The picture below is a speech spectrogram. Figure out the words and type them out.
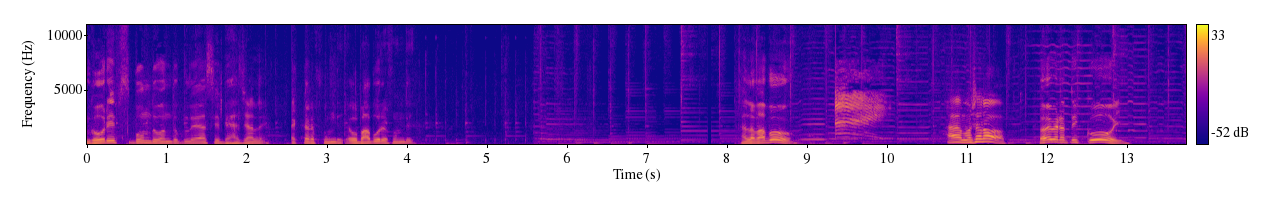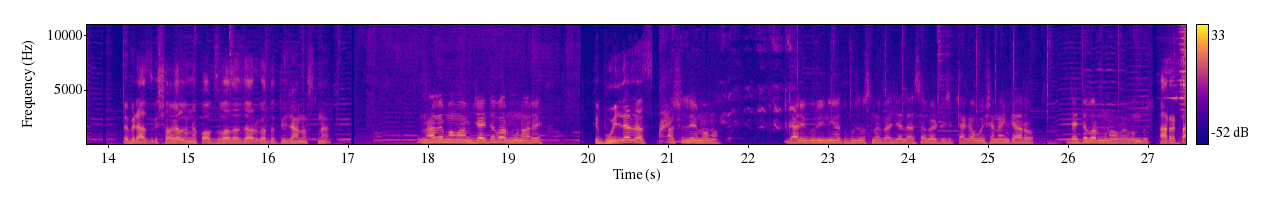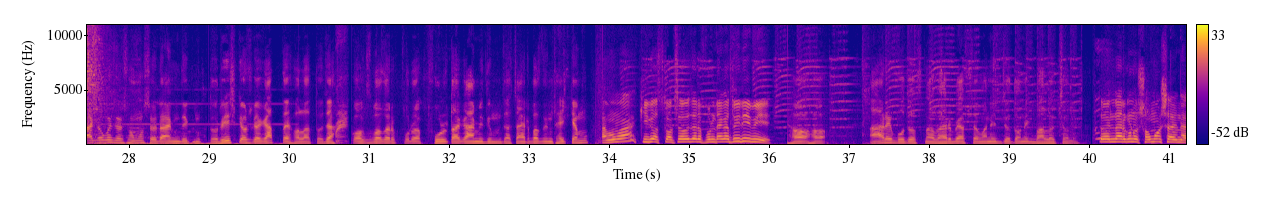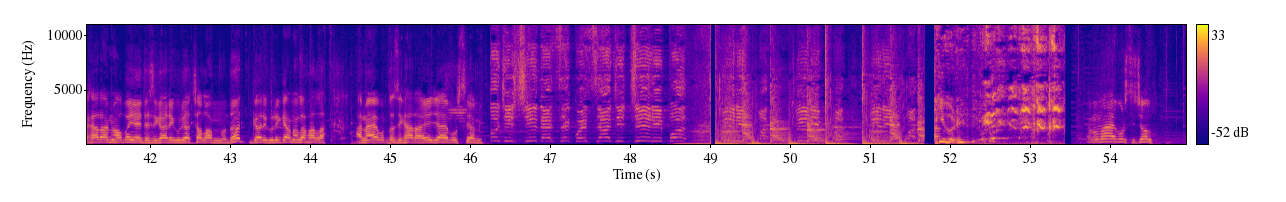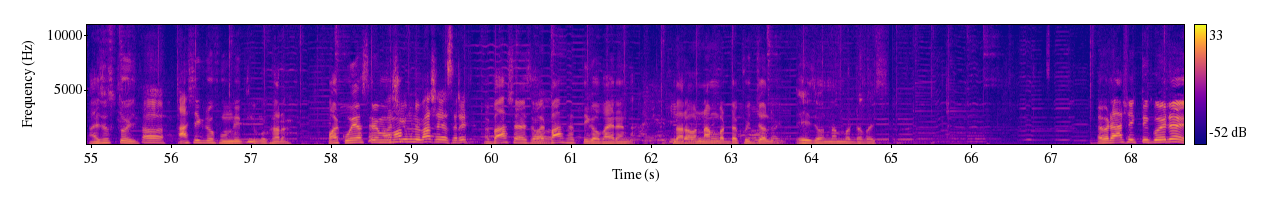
গরিব বন্ধু বান্ধব লয়ে আছে ভেজালে। একটারে ফোন দিই। ও বাবুরে ফোন দিই। হ্যালো বাবু। হ্যাঁ মোশারফ। ওই বেটা তুই কই? ওই বেটা আজকে সকালে না কক্সবাজার যাওয়ার কথা তুই জানোস না? না রে মামা আমি যাইতে পারব না রে। তুই ভুইলা যাস? আসলে মামা। গাড়ি গুড়ি নিয়ে তো বুঝোস না ভেজাল আসা বেটেছি টাকা পয়সা নাই কি আরও? যাইতে পারব না ভাই বন্ধু। আরে টাকা পয়সার সমস্যা ওটা আমি দেখুন তো। রিস্ক উস্কে গাত্তায় ফেলা তো যা। কক্সবাজার পুরো ফুল টাকা আমি দিব যা। চার পাঁচ দিন থাকি কেমন হ্যাঁ মামা কি গছ কক্সবাজারে ফুল টাকা তুই দিবি? হ হ। আরে বুঝোস না ভাইয়ের ব্যবসা বাণিজ্য তো অনেক ভালো চলে। তো এলে আর কোনো সমস্যাই না খারা আমি হবাই যাইতেছি গাড়ি গুড়ি আর চালাম না। ধর গাড়ি গুড়ি কেন ফালা। আমি আয় পড়তেছি খারা এই যায় পড়ছি আমি। এ মামা আয় পড়ছি চল। আইসস তুই? হ্যাঁ। আশিক রে ফোন দিতে দিব খারা। ভাই কই আছে রে মামা? আজকে মনে বাসায় আছে রে। বাসায় আছে ভাই বাসার থেকে বাইরে না। দাঁড়া ওর নাম্বারটা খুঁজল এই যে ওর নাম্বারটা পাইছি। এবারে আশিক তুই কই রে?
